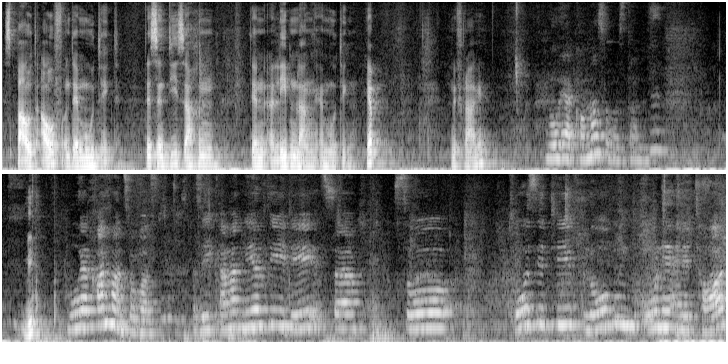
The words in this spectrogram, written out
Es baut auf und ermutigt. Das sind die Sachen, die ein Leben lang ermutigen. Ja, eine Frage? Woher kann man sowas dann? Wie? Woher kann man sowas? Also ich kann man nie auf die Idee, jetzt äh, so positiv loben ohne eine Tat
